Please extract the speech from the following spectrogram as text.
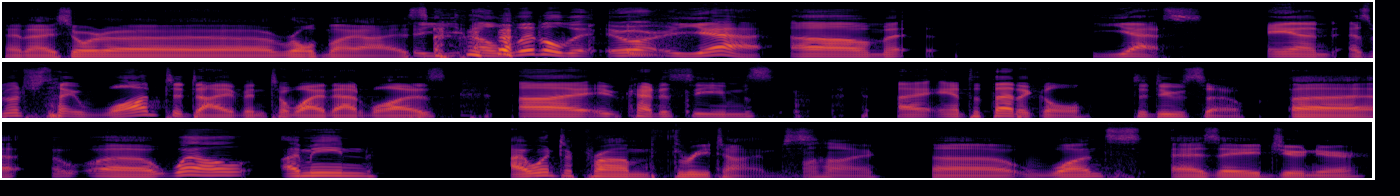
and I sort of rolled my eyes. a little bit, or yeah. Um, yes. And as much as I want to dive into why that was, uh, it kind of seems uh, antithetical to do so. uh, uh, well, I mean, I went to prom three times. Uh-huh. Uh, once as a junior,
